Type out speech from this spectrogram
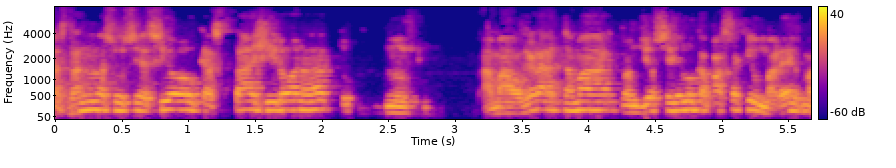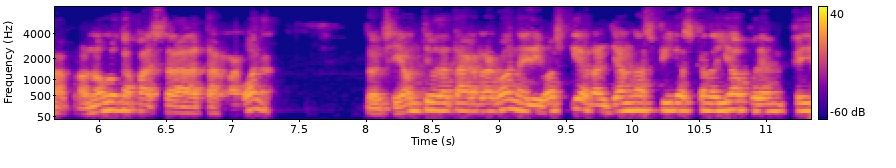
estant en una associació, el que està a Girona, tu, nos, a Malgrat de Mar, doncs jo sé el que passa aquí al Maresme, però no el que passa a Tarragona. Doncs si hi ha un tio de Tarragona i diu, hòstia, doncs hi ha unes fires que d'allò podem fer...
